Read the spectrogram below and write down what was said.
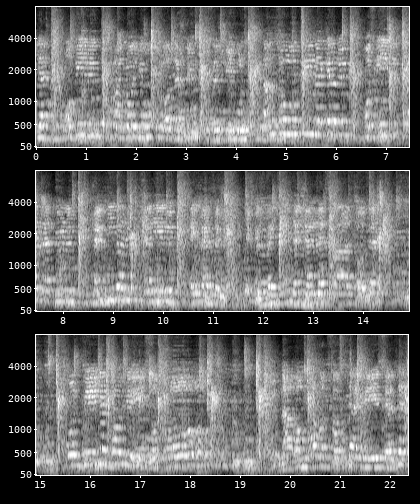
kezeidet, a bírünk dohányra gyúl, a testünk összesívul. Táncolunk, énekelünk, az égükkel repülünk, senkivel nincsen érünk, egy perces, de közben csendesen leszállt az est. Hol fényes a zsészotok, nálam maradsz az természetes,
